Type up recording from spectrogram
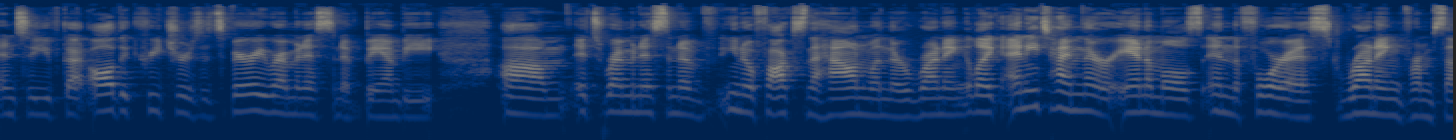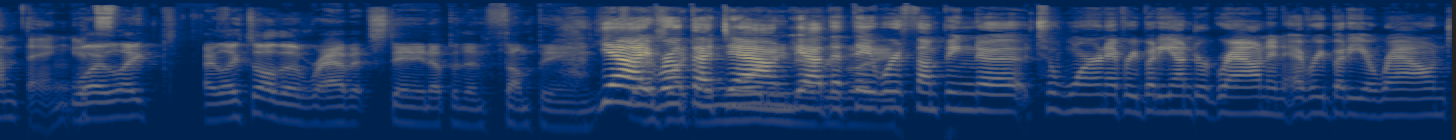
And so you've got all the creatures. It's very reminiscent of Bambi. Um, it's reminiscent of you know Fox and the Hound when they're running. Like anytime there are animals in the forest running from something. Well, I liked I liked all the rabbits standing up and then thumping. Yeah, I wrote like, that down. Yeah, that they were thumping to to warn everybody underground and everybody around.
